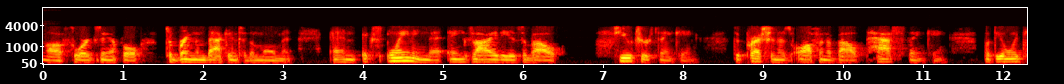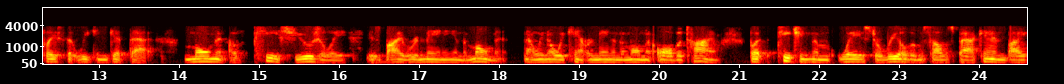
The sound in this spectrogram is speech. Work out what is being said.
uh, mm-hmm. for example, to bring them back into the moment. And explaining that anxiety is about future thinking, depression is often about past thinking, but the only place that we can get that moment of peace usually is by remaining in the moment. Now we know we can't remain in the moment all the time, but teaching them ways to reel themselves back in by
